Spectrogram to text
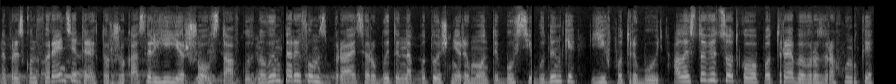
на прес-конференції директор ЖК Сергій Єршов. Ставку з новим тарифом збираються робити на поточні ремонти, бо всі будинки їх потребують. Але 100% потреби в розрахунки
